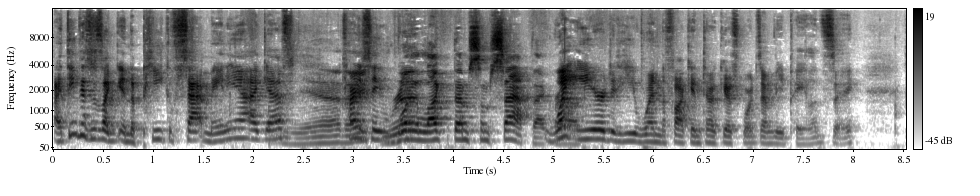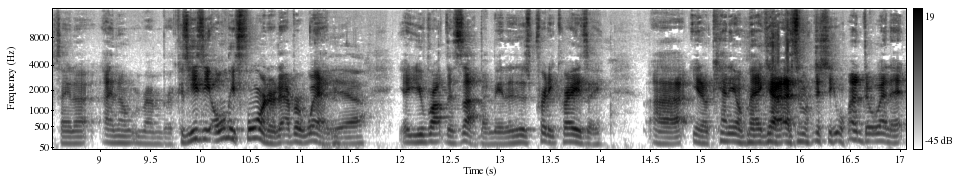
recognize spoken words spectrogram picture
I think this is like in the peak of Sapp Mania, I guess. yeah. Trying they to say really what, liked them some sap. That what year did he win the fucking Tokyo Sports MVP? Let's see, because I don't, I don't remember. Because he's the only foreigner to ever win. Yeah. Yeah, you brought this up. I mean, it is pretty crazy. Uh, you know, Kenny Omega, as much as he wanted to win it,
